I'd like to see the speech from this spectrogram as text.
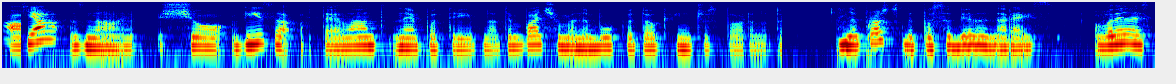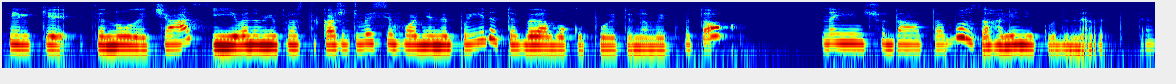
А я знаю, що віза в Таїланд не потрібна. Тим паче, у мене був квиток в іншу сторону. Мене просто не посадили на рейс. Вони настільки тягнули час, і вони мені просто кажуть: ви сьогодні не поїдете, ви або купуєте новий квиток на іншу дату, або взагалі нікуди не летите.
